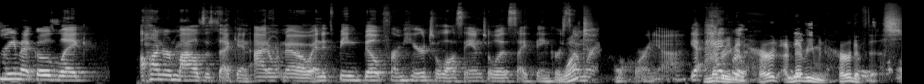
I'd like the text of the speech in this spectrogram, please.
train that goes like 100 miles a second. I don't know. And it's being built from here to Los Angeles, I think, or what? somewhere in California. Yeah. I've never even heard I've never even heard of this.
